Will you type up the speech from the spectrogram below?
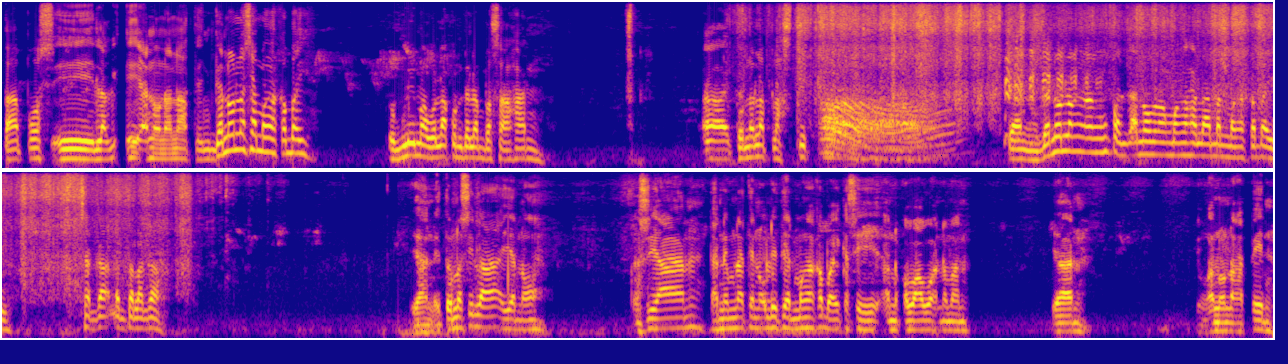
Tapos ilag i ano na natin. Ganun lang sa mga kabay. Problema wala akong dalang basahan. Ah, ito na plastic. Yan, ganun lang ang pag ano ng mga halaman mga kabay. Tiyaga lang talaga. Yan, ito na sila, ayan oh. Kasi yan, tanim natin ulit yan mga kabay kasi ano kawawa naman. Yan. Yung ano natin.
